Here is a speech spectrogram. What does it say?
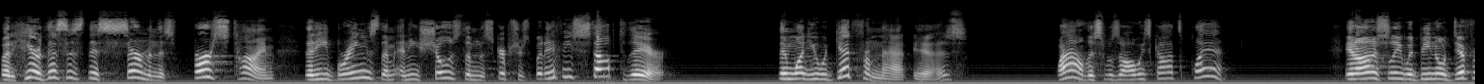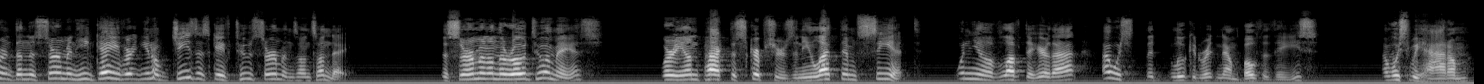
But here, this is this sermon, this first time that he brings them and he shows them the scriptures. But if he stopped there, then what you would get from that is wow, this was always God's plan. It honestly would be no different than the sermon he gave. Or, You know, Jesus gave two sermons on Sunday the Sermon on the Road to Emmaus, where he unpacked the scriptures and he let them see it. Wouldn't you have loved to hear that? I wish that Luke had written down both of these. I wish we had them.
